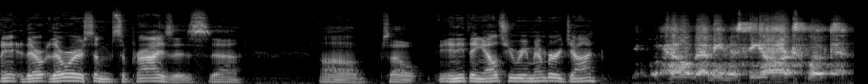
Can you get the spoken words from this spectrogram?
eh, there there were some surprises. Uh, uh, so anything else you remember, John? Well, I mean, the Seahawks looked.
